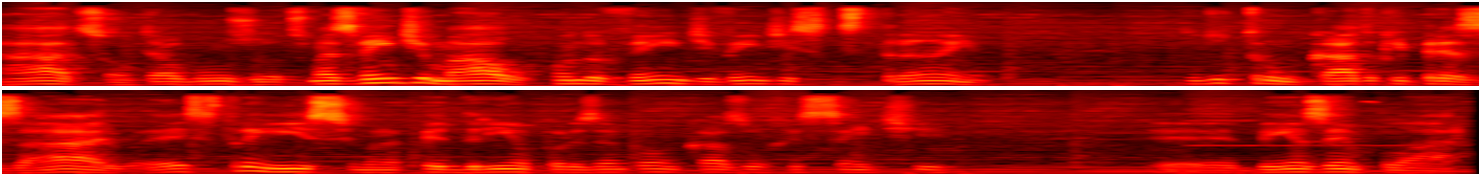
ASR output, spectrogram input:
Adson, tem alguns outros, mas vende mal. Quando vende, vende estranho, tudo truncado com empresário. É estranhíssimo, né? Pedrinho, por exemplo, é um caso recente é, bem exemplar.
